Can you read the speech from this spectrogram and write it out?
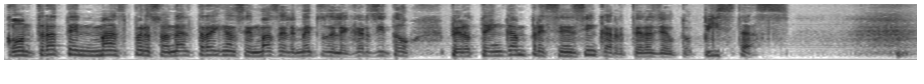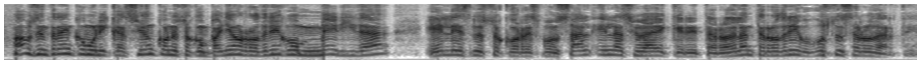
Contraten más personal, tráiganse más elementos del ejército, pero tengan presencia en carreteras y autopistas. Vamos a entrar en comunicación con nuestro compañero Rodrigo Mérida. Él es nuestro corresponsal en la ciudad de Querétaro. Adelante, Rodrigo, gusto en saludarte.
